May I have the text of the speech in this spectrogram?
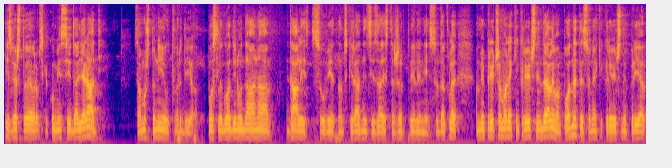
izveštaju Evropske komisije dalje radi samo što nije utvrdio posle godinu dana da li su vjetnamski radnici zaista žrtvi ili nisu. Dakle, mi pričamo o nekim krivičnim delima, podnete su neke krivične prijave,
